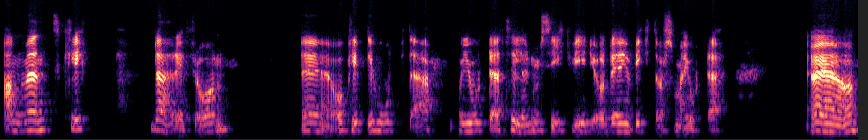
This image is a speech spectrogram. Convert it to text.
använt klipp därifrån uh, och klippt ihop det och gjort det till en musikvideo. Det är Viktor som har gjort det. Uh,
